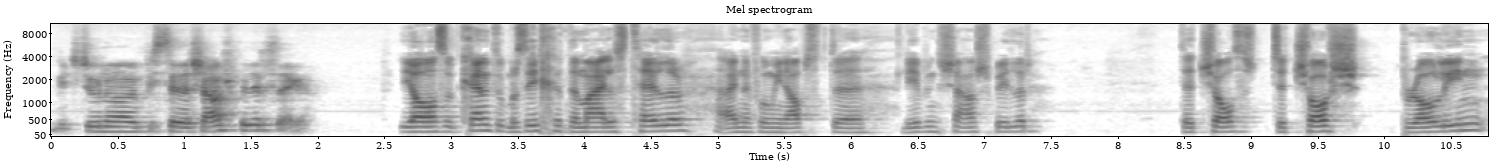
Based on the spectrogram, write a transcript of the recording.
willst du noch etwas zu den Schauspielern sagen? Ja, also kennen tut man sicher den Miles Teller, einer von meinen absoluten Lieblingsschauspieler. Der Josh, der Josh Brolin,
